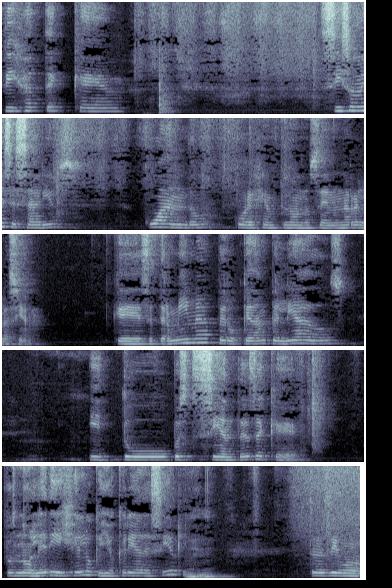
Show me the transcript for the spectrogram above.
fíjate que sí son necesarios cuando, por ejemplo, no sé, en una relación que se termina, pero quedan peleados y tú pues sientes de que pues no le dije lo que yo quería decirle. Entonces digo,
